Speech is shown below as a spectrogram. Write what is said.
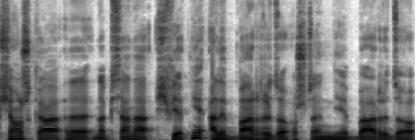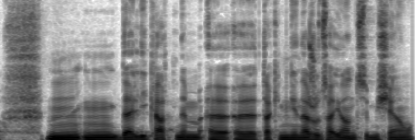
Książka napisana świetnie, ale bardzo oszczędnie, bardzo mm, mm, delikatnym, takim nienarzucającym się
